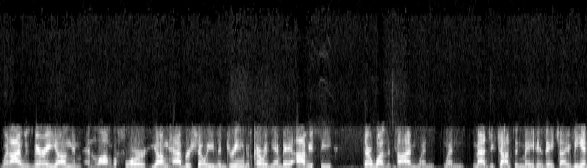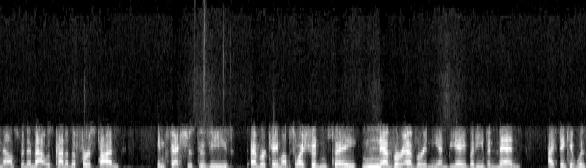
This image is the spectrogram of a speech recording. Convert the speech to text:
when I was very young and, and long before young Haberstroh even dreamed of covering the NBA, obviously, there was a time when when Magic Johnson made his HIV announcement, and that was kind of the first time infectious disease ever came up. So I shouldn't say never ever in the NBA, but even then, I think it was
